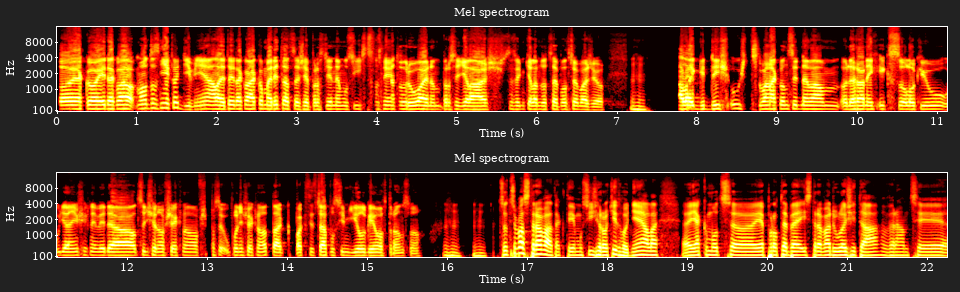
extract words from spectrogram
to jako je taková, mám to zní jako divně, ale je to je taková jako meditace, že prostě nemusíš se na tu hru a jenom prostě děláš se svým tělem to, co je potřeba, že jo. Mm-hmm ale když už třeba na konci dne mám odehraných x solo queue, udělaný všechny videa, odcvičeno všechno, vš- prostě úplně všechno, tak pak si třeba pustím díl Game of Thrones, no. Mm-hmm. Co třeba strava, tak ty musíš hrotit hodně, ale eh, jak moc eh, je pro tebe i strava důležitá v rámci eh,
